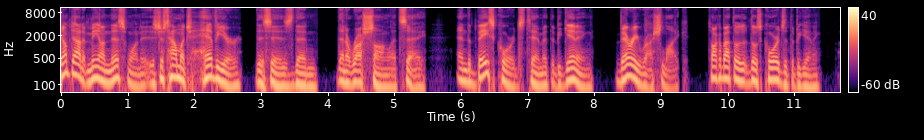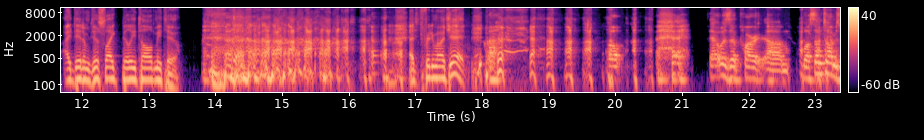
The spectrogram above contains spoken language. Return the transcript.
Jumped out at me on this one is just how much heavier this is than than a Rush song, let's say. And the bass chords, Tim, at the beginning, very Rush like. Talk about those those chords at the beginning. I did them just like Billy told me to. That's pretty much it. well, that was a part. Um, well, sometimes,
